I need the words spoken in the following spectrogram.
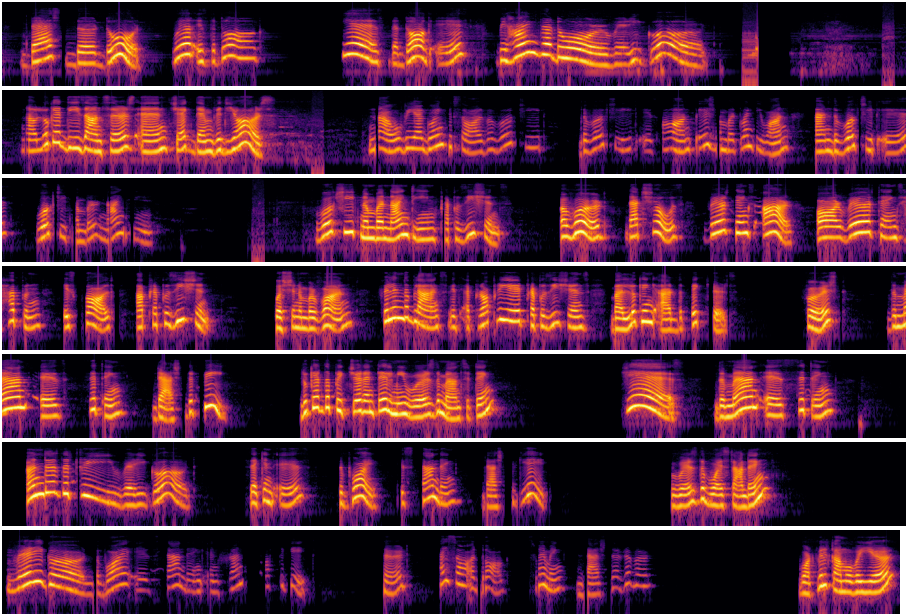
dash the door. Where is the dog? Yes, the dog is behind the door. Very good. Now look at these answers and check them with yours. Now we are going to solve a worksheet. The worksheet is on page number 21 and the worksheet is worksheet number 19. Worksheet number 19 Prepositions. A word that shows where things are or where things happen is called a preposition. Question number 1. Fill in the blanks with appropriate prepositions by looking at the pictures. First, the man is sitting dash the tree. Look at the picture and tell me where's the man sitting? Yes, the man is sitting under the tree. Very good. Second is the boy is standing dash the gate. Where's the boy standing? Very good. The boy is standing in front of the gate. Third, I saw a dog swimming dash the river. What will come over here?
